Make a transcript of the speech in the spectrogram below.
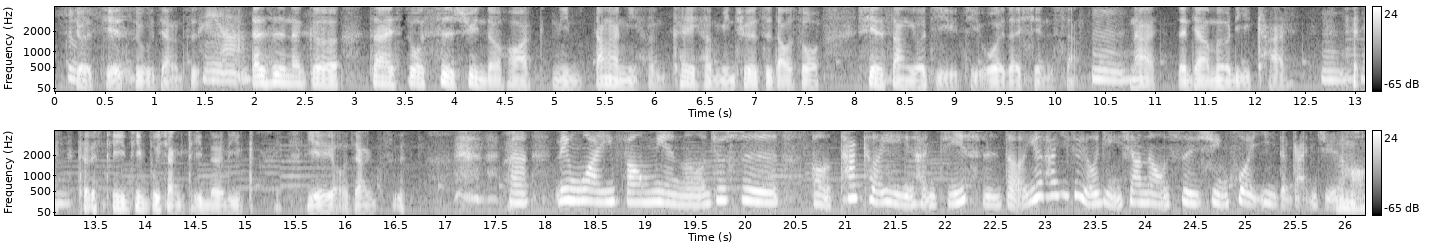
就结束这样子。对呀。但是那个在做视讯的话，你当然你很可以很明确的知道说线上有几几位在线上。嗯。那人家有没有离开？嗯。可能听一听不想听的离开也有这样子。那另外一方面呢，就是呃，它可以很及时的，因为它就有点像那种视讯会议的感觉哈。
